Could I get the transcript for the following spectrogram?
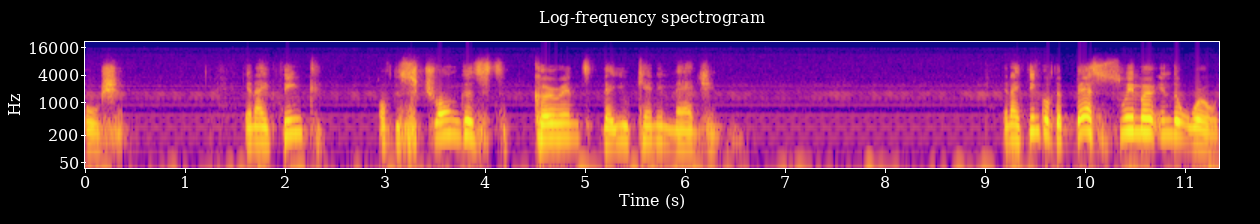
ocean. And I think of the strongest current that you can imagine. And I think of the best swimmer in the world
